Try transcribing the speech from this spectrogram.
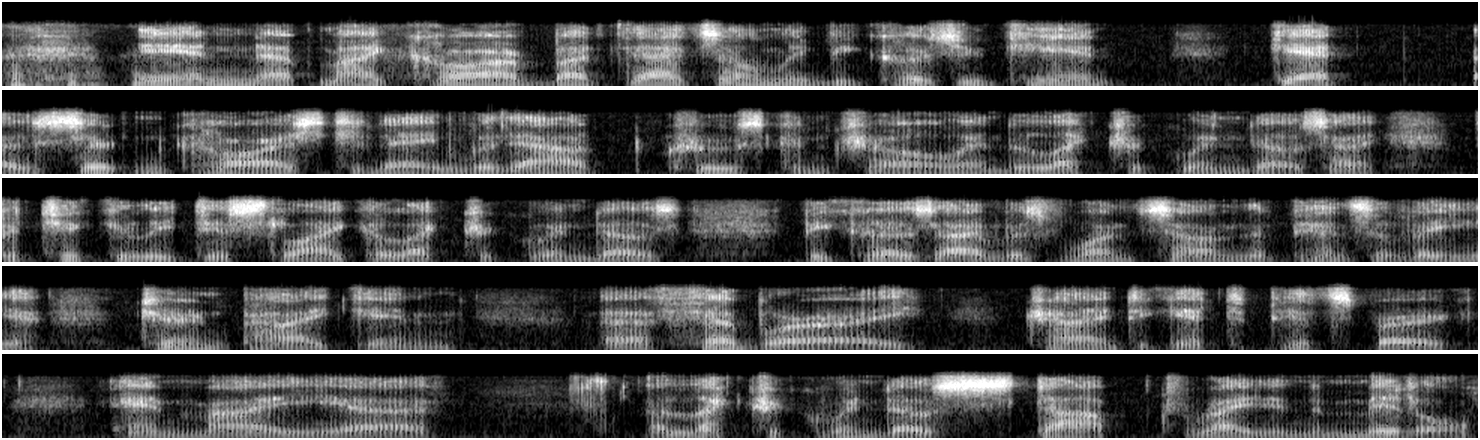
in uh, my car, but that's only because you can't get uh, certain cars today without cruise control and electric windows. I particularly dislike electric windows because I was once on the Pennsylvania Turnpike in uh, February trying to get to Pittsburgh and my uh, electric window stopped right in the middle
